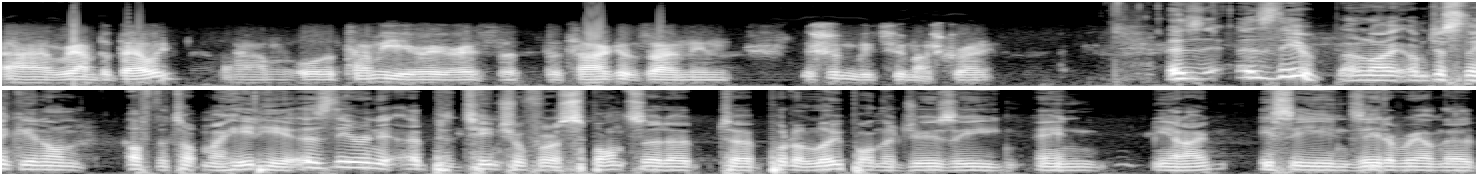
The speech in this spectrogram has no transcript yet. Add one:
uh, around the belly um, or the tummy area as the, the target zone, then there shouldn't be too much grey. Is is there like I'm just thinking on off the top of my head here? Is there a potential for a sponsor to, to put a loop on the jersey and you know SENZ around the,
